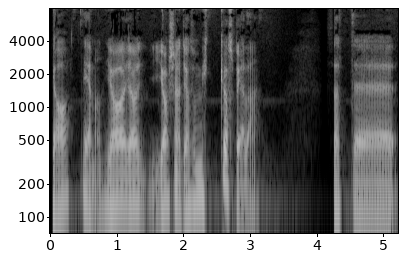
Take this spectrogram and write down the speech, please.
Ja, det är man. Jag, jag, jag känner att jag har så mycket att spela. Så att eh,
